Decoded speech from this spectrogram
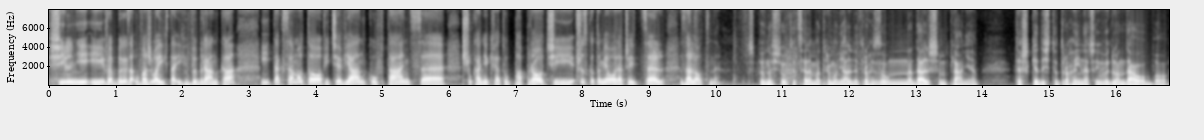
silni i żeby zauważyła ich ta ich wybranka. I tak samo to wicie wianków, tańce, szukanie kwiatu paproci, wszystko to miało raczej cel zalotny. Z pewnością te cele matrymonialne trochę są na dalszym planie. Też kiedyś to trochę inaczej wyglądało, bo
